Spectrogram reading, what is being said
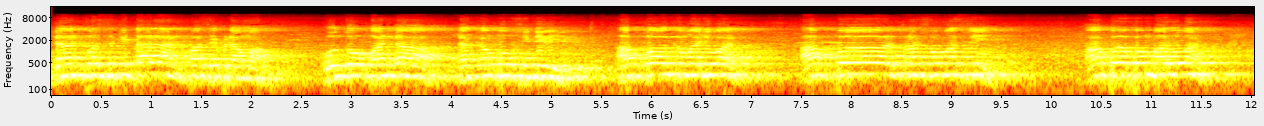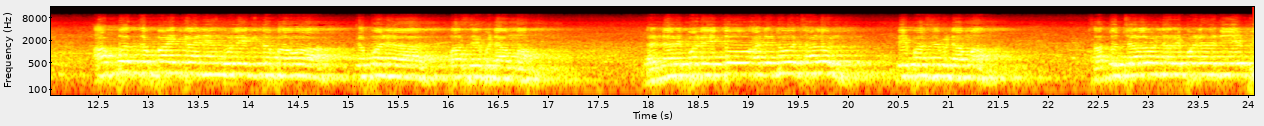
dan persekitaran Pasir Berdama untuk bandar dan kampung sendiri. Apa kemajuan, apa transformasi, apa pembaruan, apa kebaikan yang boleh kita bawa kepada Pasir Berdama. Dan daripada itu ada dua calon di Pasir Berdama. Satu calon daripada DAP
